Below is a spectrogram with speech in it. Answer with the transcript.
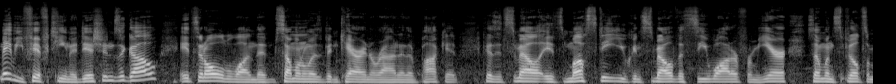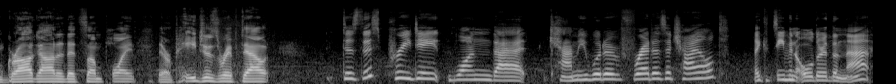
maybe 15 editions ago. It's an old one that someone has been carrying around in their pocket because it smell it's musty. You can smell the seawater from here. Someone spilled some grog on it at some point. There are pages ripped out. Does this predate one that Cammy would have read as a child? Like it's even older than that?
